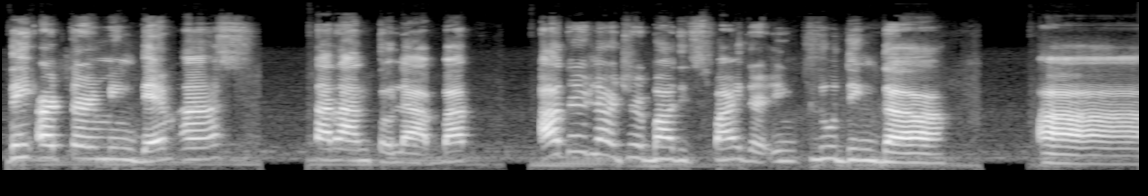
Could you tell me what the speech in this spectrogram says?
they are terming them as tarantula. But other larger bodied spider, including the uh,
